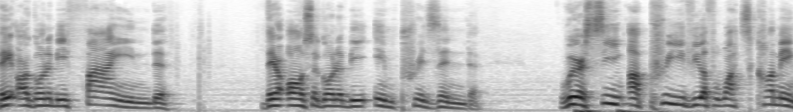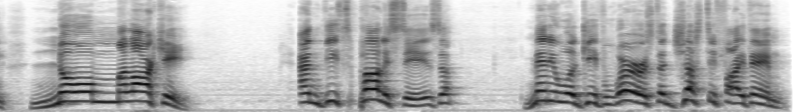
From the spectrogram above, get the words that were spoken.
They are going to be fined. They're also going to be imprisoned. We're seeing a preview of what's coming. No malarkey. And these policies, many will give words to justify them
